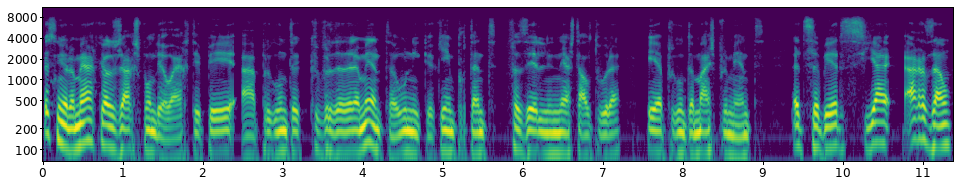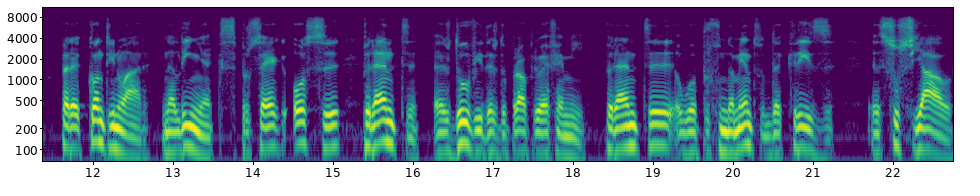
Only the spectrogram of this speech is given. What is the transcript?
A senhora Merkel já respondeu à RTP à pergunta que verdadeiramente a única que é importante fazer-lhe nesta altura é a pergunta mais premente, a de saber se há, há razão para continuar na linha que se prossegue ou se, perante as dúvidas do próprio FMI, perante o aprofundamento da crise eh, social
